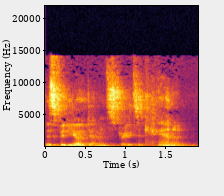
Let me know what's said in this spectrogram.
This video demonstrates a cannon.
